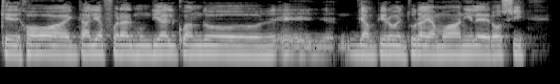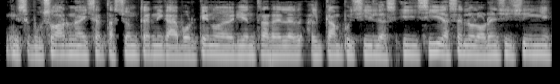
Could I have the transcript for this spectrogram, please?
que dejó a Italia fuera del Mundial cuando eh, Giampiero Ventura llamó a Daniele De Rossi y se puso a dar una disertación técnica de por qué no debería entrar él al, campo y sí, y sí hacerlo Lorenzo Insigne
